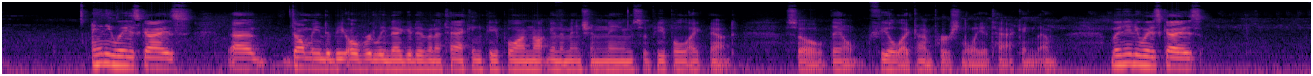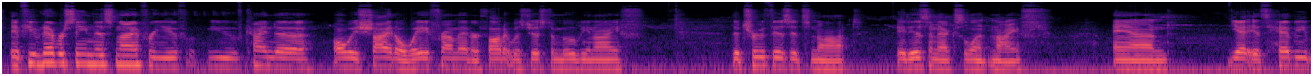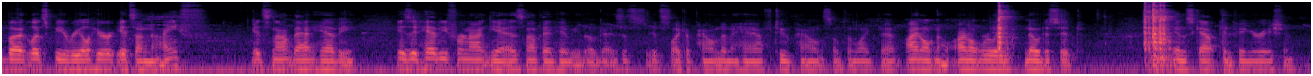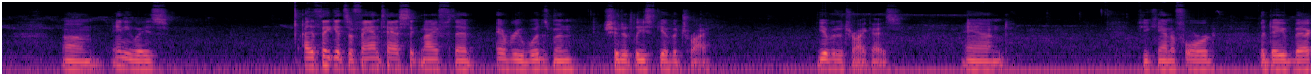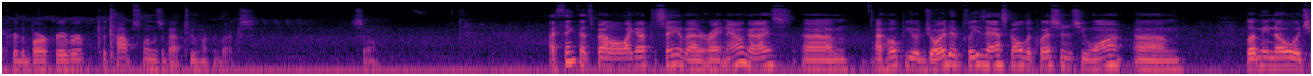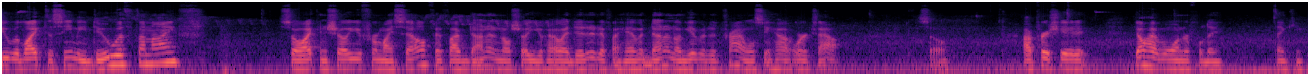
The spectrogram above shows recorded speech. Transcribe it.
anyways, guys, uh, don't mean to be overly negative and attacking people. I'm not going to mention names of people like that so they don't feel like I'm personally attacking them. But anyways, guys, if you've never seen this knife or you've you've kind of always shied away from it or thought it was just a movie knife, the truth is it's not. It is an excellent knife. And yeah, it's heavy, but let's be real here. It's a knife. It's not that heavy. Is it heavy for not? Yeah, it's not that heavy though, guys. It's it's like a pound and a half, two pounds, something like that. I don't know. I don't really notice it in scout configuration. Um, anyways, I think it's a fantastic knife that every woodsman should at least give a try. Give it a try, guys. And if you can't afford the Dave Beck or the Bark River, the Tops one's about 200 bucks. So I think that's about all I got to say about it right now, guys. Um, I hope you enjoyed it. Please ask all the questions you want. Um, let me know what you would like to see me do with the knife so I can show you for myself if I've done it and I'll show you how I did it. If I haven't done it, I'll give it a try we'll see how it works out. So I appreciate it. Y'all have a wonderful day. Thank you.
